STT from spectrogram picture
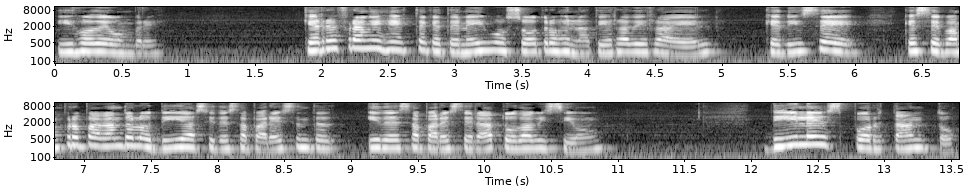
Hijo de hombre, ¿qué refrán es este que tenéis vosotros en la tierra de Israel, que dice que se van propagando los días y desaparecen y desaparecerá toda visión? Diles, por tanto,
